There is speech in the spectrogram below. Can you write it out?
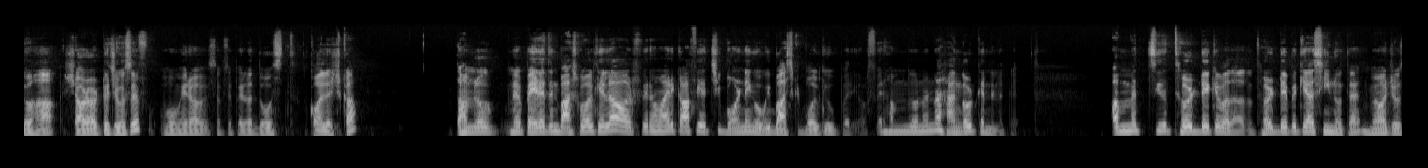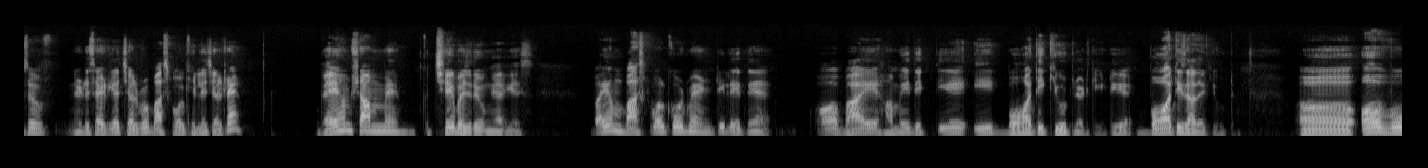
So, हाँ शाउट आउट टू जोसेफ वो मेरा सबसे पहला दोस्त कॉलेज का। तो हम लोग ने पहले दिन बास्केटबॉल खेला और फिर हमारी काफ़ी अच्छी बॉन्डिंग होगी बास्केटबॉल के ऊपर ही और फिर हम दोनों ना हैंग आउट करने लगे अब मैं सीधा थर्ड डे के बताता हूँ। थर्ड डे पे क्या सीन होता है? मैं और जोसेफ ने डिसाइड किया चल रो बास्केटबॉल खेलने चल रहे हैं। गए हम शाम में कुछ छः बज रहे होंगे आई गेस भाई हम बास्केटबॉल कोर्ट में एंट्री लेते हैं और भाई हमें दिखती है एक बहुत ही क्यूट लड़की ठीक है? बहुत ही ज़्यादा क्यूट और वो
